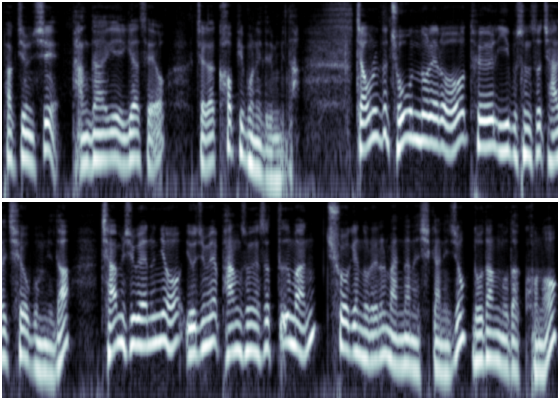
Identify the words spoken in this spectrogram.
박지훈 씨, 당당하게 얘기하세요. 제가 커피 보내드립니다. 자, 오늘도 좋은 노래로 토요일 2부 순서 잘 채워봅니다. 잠시 후에는요, 요즘에 방송에서 뜸한 추억의 노래를 만나는 시간이죠. 노닥노닥 코너.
